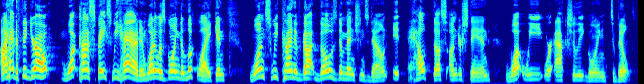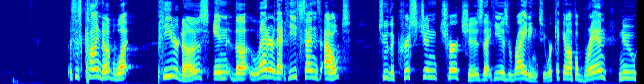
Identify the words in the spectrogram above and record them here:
I had to figure out what kind of space we had and what it was going to look like. And once we kind of got those dimensions down, it helped us understand what we were actually going to build. This is kind of what Peter does in the letter that he sends out to the Christian churches that he is writing to. We're kicking off a brand new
